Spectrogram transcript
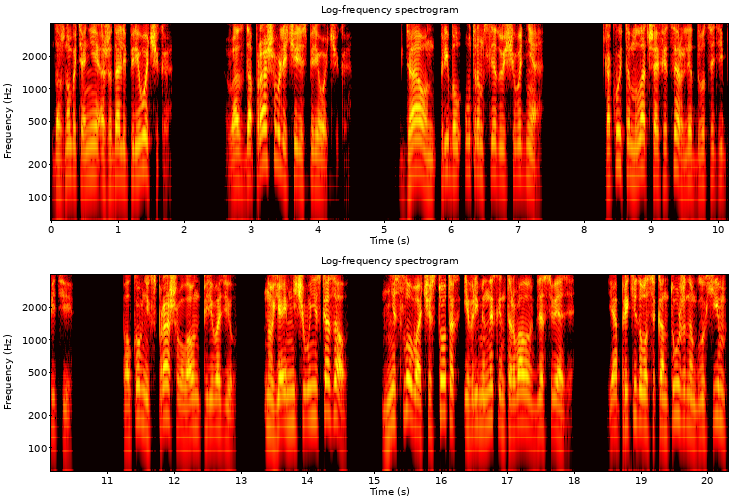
Должно быть, они ожидали переводчика. Вас допрашивали через переводчика? Да, он прибыл утром следующего дня. Какой-то младший офицер лет 25. Полковник спрашивал, а он переводил. Но я им ничего не сказал. Ни слова о частотах и временных интервалах для связи. Я прикидывался контуженным, глухим,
